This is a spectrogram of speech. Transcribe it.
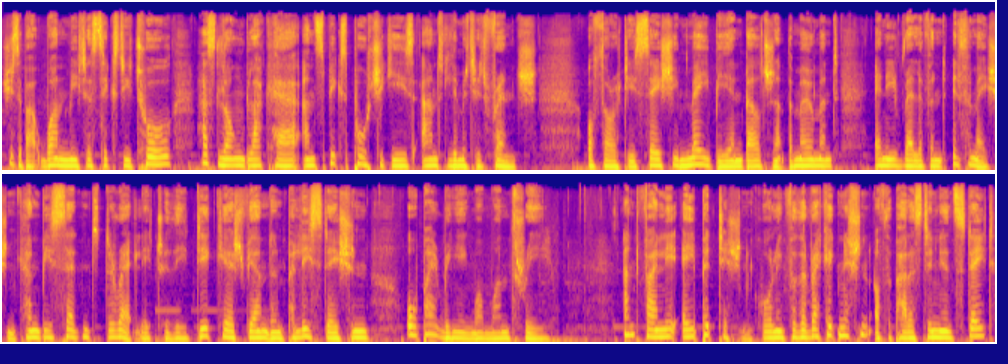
She's about 1 metre 60 tall, has long black hair, and speaks Portuguese and limited French. Authorities say she may be in Belgium at the moment. Any relevant information can be sent directly to the Diekirch-Vianden police station or by ringing 113. And finally, a petition calling for the recognition of the Palestinian state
